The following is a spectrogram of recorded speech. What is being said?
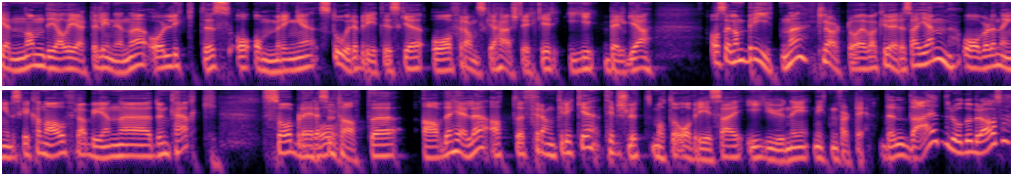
gjennom de allierte linjene og lyktes å omringe store britiske og franske hærstyrker i Belgia. Og selv om britene klarte å evakuere seg hjem over den engelske kanal fra byen eh, Dunkerque, så ble resultatet av det hele at Frankrike til slutt måtte overgi seg i juni 1940. Den der dro du bra, altså.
